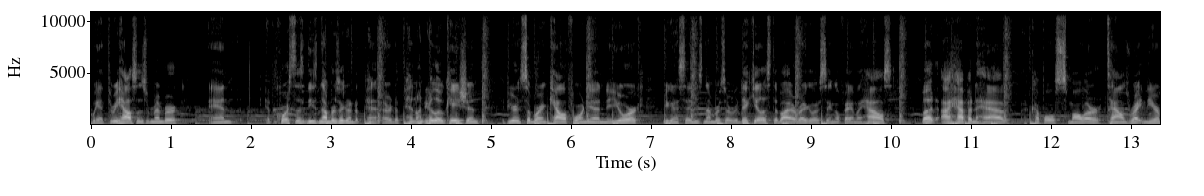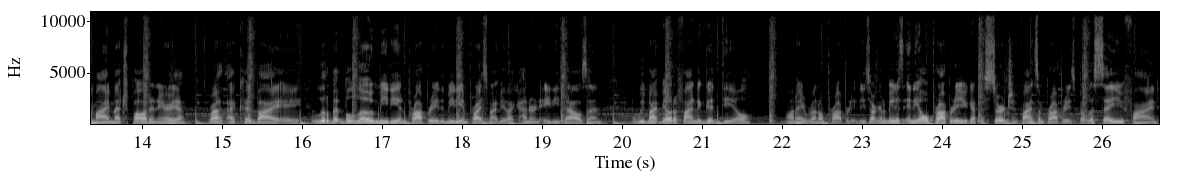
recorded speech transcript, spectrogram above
we had three houses, remember, and of course, this, these numbers are going to depend, or depend on your location. If you're in somewhere in California and New York, you're going to say these numbers are ridiculous to buy a regular single family house. But I happen to have a couple smaller towns right near my metropolitan area where I, I could buy a little bit below median property. The median price might be like 180,000 and we might be able to find a good deal on a rental property. These aren't going to be just any old property. You got to search and find some properties, but let's say you find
